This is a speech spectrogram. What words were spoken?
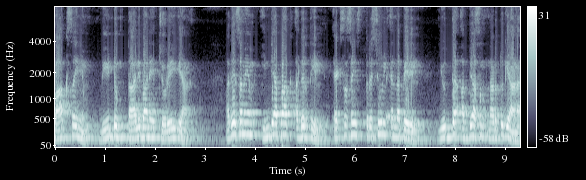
പാക് സൈന്യം വീണ്ടും താലിബാനെ ചൊറിയുകയാണ്. അതേസമയം ഇന്ത്യ പാക് അതിർത്തിയിൽ എക്സസൈസ് തൃശൂൽ എന്ന പേരിൽ യുദ്ധ അഭ്യാസം നടത്തുകയാണ്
